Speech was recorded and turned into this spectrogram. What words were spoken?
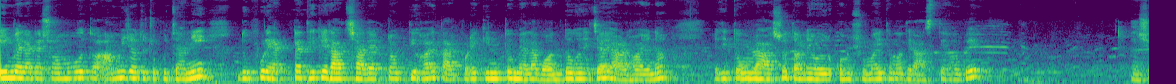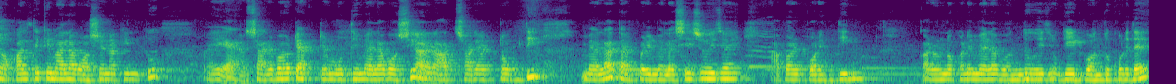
এই মেলাটা সম্ভবত আমি যতটুকু জানি, দুপুর একটা থেকে রাত সাড়ে আটটা অবধি হয়, তারপরে কিন্তু মেলা বন্ধ হয়ে যায় আর হয় না। যদি তোমরা আসো তাহলে ওইরকম সময় তোমাদের আসতে হবে। সকাল থেকে মেলা বসে না কিন্তু সাড়ে বারোটা একটার মধ্যে মেলা বসে আর রাত সাড়ে আটটা অবধি মেলা, তারপরে মেলা শেষ হয়ে যায় আবার পরের দিন। কারণ ওখানে মেলা বন্ধ হয়ে গেট বন্ধ করে দেয়।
